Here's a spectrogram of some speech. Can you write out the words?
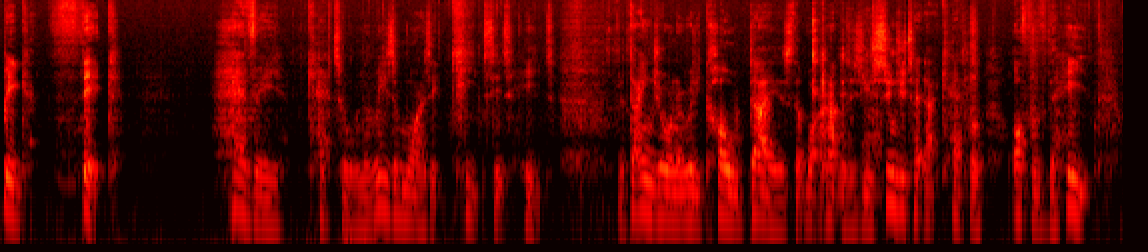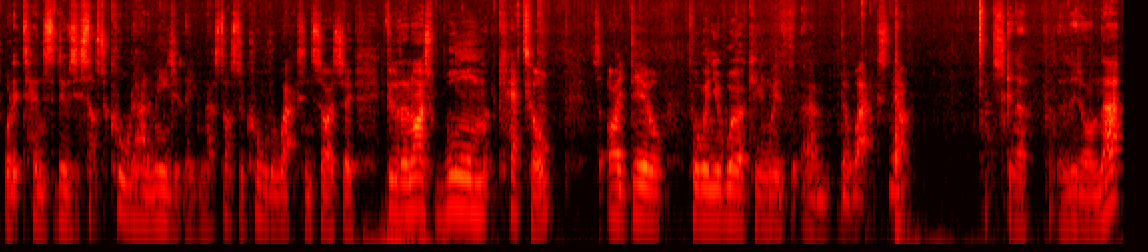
big, thick, heavy kettle. And the reason why is it keeps its heat. The danger on a really cold day is that what happens is you, as soon as you take that kettle off of the heat, what it tends to do is it starts to cool down immediately and that starts to cool the wax inside. So if you've got a nice warm kettle, it's ideal for when you're working with um, the wax. Now, I'm just going to put the lid on that.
